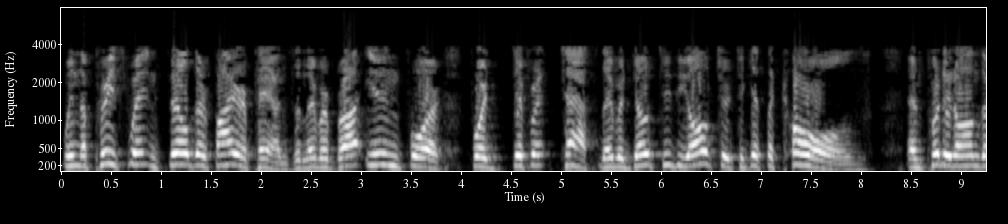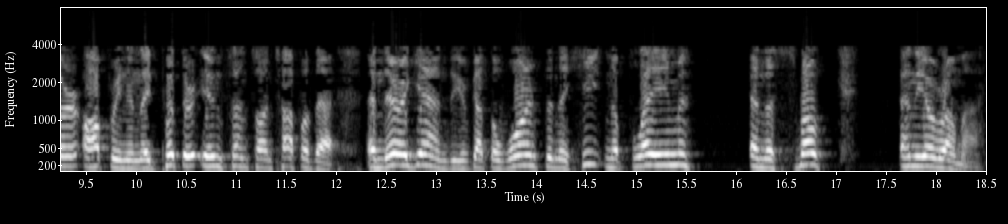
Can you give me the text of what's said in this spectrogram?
When the priests went and filled their fire pans and they were brought in for, for different tasks, they would go to the altar to get the coals and put it on their offering and they'd put their incense on top of that. And there again, you've got the warmth and the heat and the flame and the smoke and the aroma.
